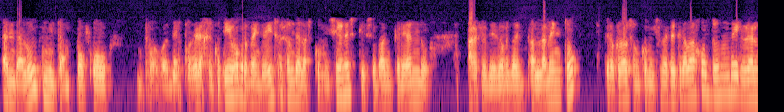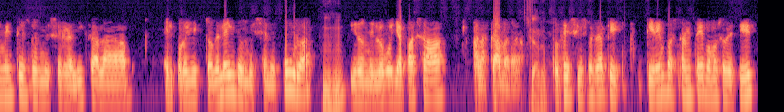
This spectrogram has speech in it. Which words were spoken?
andaluz ni tampoco del poder ejecutivo propiamente dicho, son de las comisiones que se van creando alrededor del Parlamento, pero claro, son comisiones de trabajo donde realmente es donde se realiza la, el proyecto de ley, donde se depura y donde luego ya pasa a la Cámara. Entonces, sí es verdad que tienen bastante, vamos a decir,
